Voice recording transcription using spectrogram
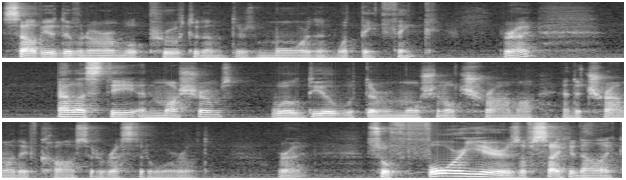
Salvia divinorum will prove to them that there's more than what they think right? LSD and mushrooms will deal with their emotional trauma and the trauma they've caused to the rest of the world right? So four years of psychedelic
